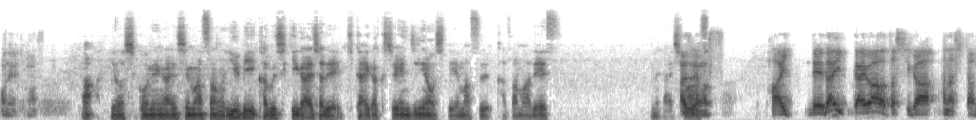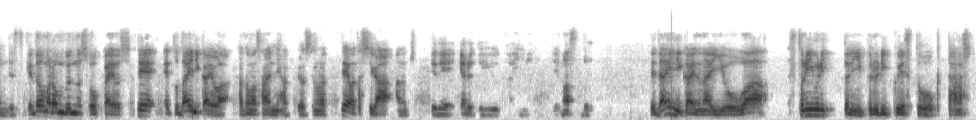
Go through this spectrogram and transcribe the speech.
お願いします。あ、よろしくお願いします。あの、ユビー株式会社で機械学習エンジニアをしています、風間です。お願いします。ありがとうございます。はい。で、第1回は私が話したんですけど、まあ、論文の紹介をして、えっと、第2回は風間さんに発表してもらって、私が、あの、切手でやるという回になってますと。で、第2回の内容は、ストリームリットにプルリクエストを送った話と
